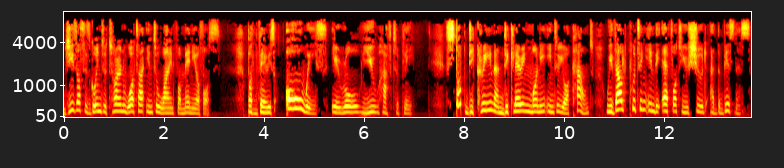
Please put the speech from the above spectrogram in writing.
Jesus is going to turn water into wine for many of us. But there is always a role you have to play. Stop decreeing and declaring money into your account without putting in the effort you should at the business.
